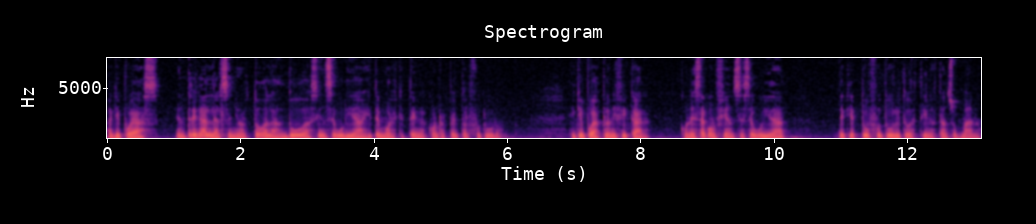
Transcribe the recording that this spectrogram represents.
a que puedas entregarle al Señor todas las dudas, inseguridades y temores que tengas con respecto al futuro y que puedas planificar con esa confianza y seguridad de que tu futuro y tu destino están en sus manos.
